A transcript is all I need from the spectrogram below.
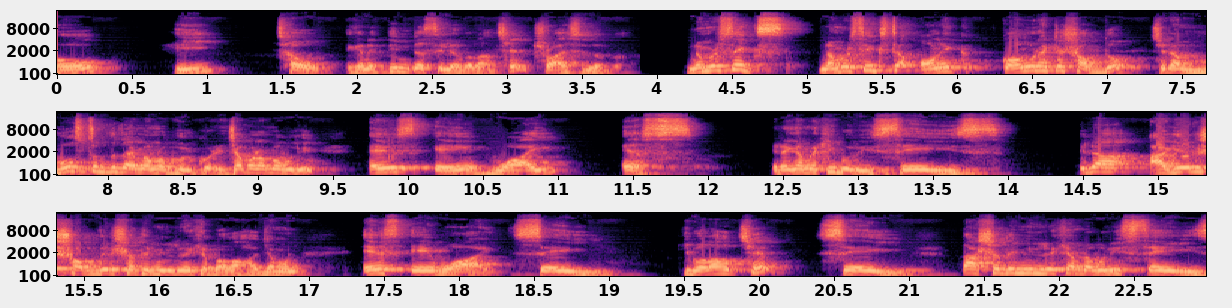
মৌ হি ছৌ এখানে তিনটা সিলেবাল আছে ট্রাই সিলেবাল নাম্বার সিক্স নাম্বার সিক্সটা অনেক কমন একটা শব্দ, যেটা মোস্ট অফ দ্য টাইম আমরা ভুল করি। যেমন আমরা বলি এস এ ওয়াই এস এটাকে আমরা কি বলি? সেইজ এটা আগের শব্দের সাথে মিল রেখে বলা হয়। যেমন এস এ ওয়াই সেই কি বলা হচ্ছে? সেই তার সাথে মিল রেখে আমরা বলি সেইজ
